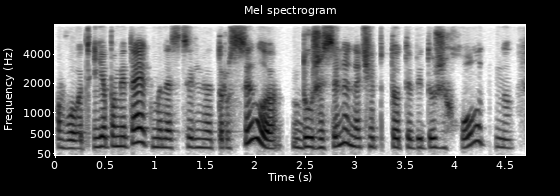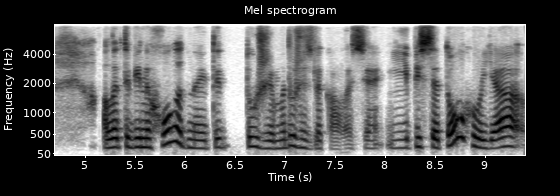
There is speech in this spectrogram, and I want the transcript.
От. І я пам'ятаю, як мене сильно трусило, дуже сильно, начебто тобі дуже холодно, але тобі не холодно, і ти дуже, ми дуже злякалися. І після того я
